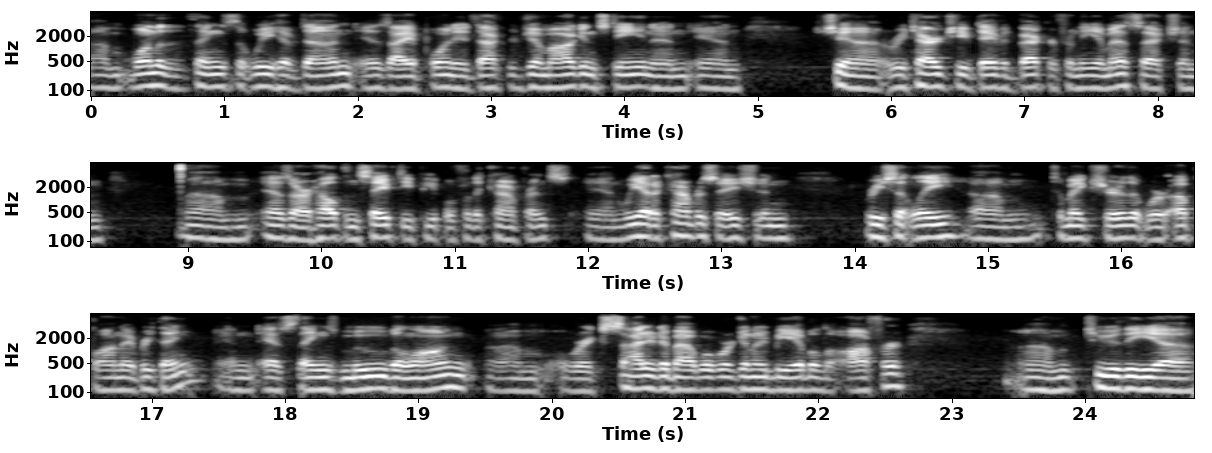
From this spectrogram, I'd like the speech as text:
Um, one of the things that we have done is I appointed Dr. Jim Augenstein and and uh, retired Chief David Becker from the EMS section um, as our health and safety people for the conference. And we had a conversation recently um, to make sure that we're up on everything. And as things move along, um, we're excited about what we're going to be able to offer um, to the uh, uh,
